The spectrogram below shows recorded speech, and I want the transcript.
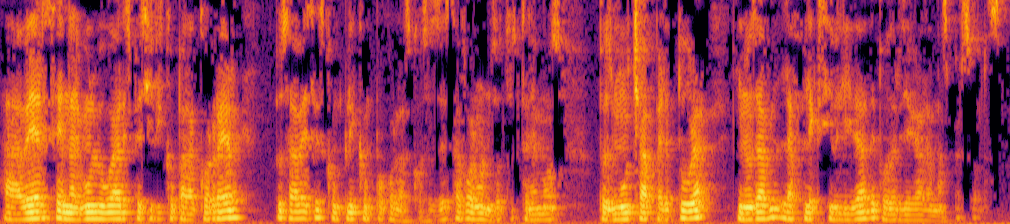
a, verse en algún lugar específico para correr, pues a veces complica un poco las cosas. De esta forma nosotros tenemos pues mucha apertura y nos da la flexibilidad de poder llegar a más personas.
